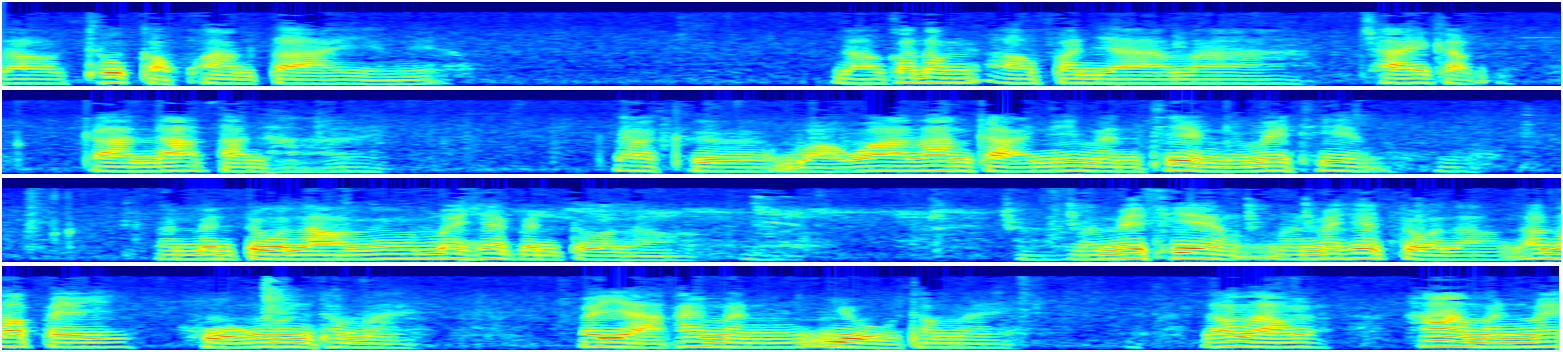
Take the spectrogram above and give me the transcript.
เราทุกข์กับความตายอย่างนี้ เราก็ต้องเอาปัญญามาใช้กับการละตัณหา ก็คือบอกว่าร่างกายนี้มันเที่ยงหรือไม่เที่ยง มันเป็นตัวเราหรือไม่ใช่เป็นตัวเรา มันไม่เที่ยง มันไม่ใช่ตัวเรา แล้วเราไปหวงมันทำไม ไปอยากให้มันอยู่ทำไม แล้วเราห้ามมันไม่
